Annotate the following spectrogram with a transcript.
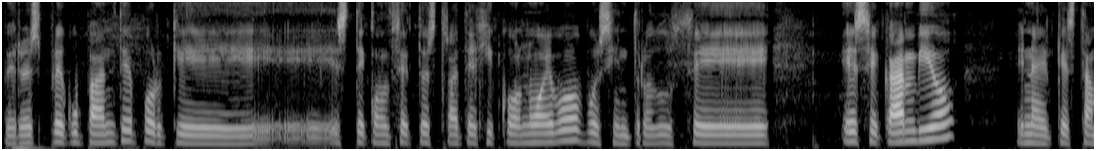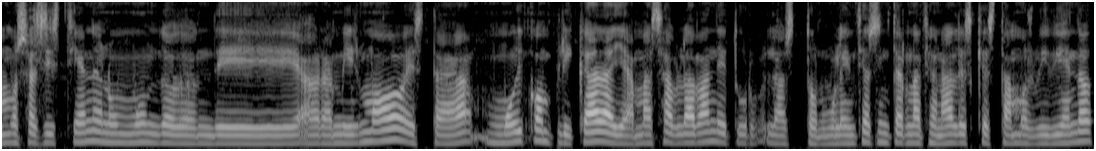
pero es preocupante porque este concepto estratégico nuevo pues introduce ese cambio en el que estamos asistiendo en un mundo donde ahora mismo está muy complicada. Y además hablaban de las turbulencias internacionales que estamos viviendo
